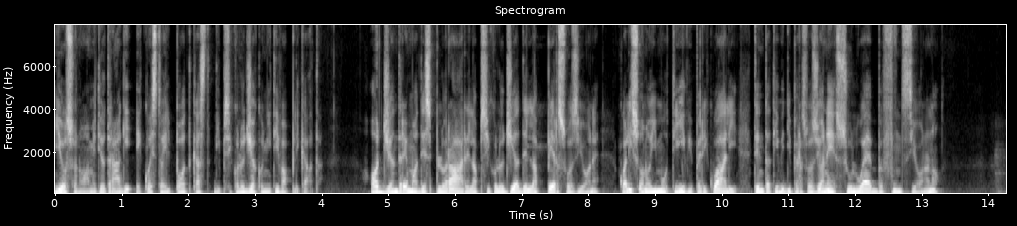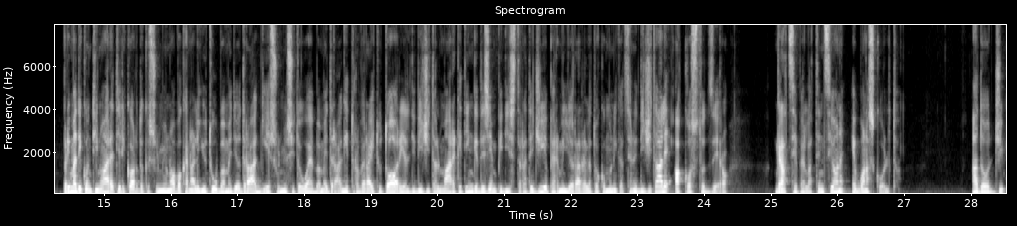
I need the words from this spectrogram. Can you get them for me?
Io sono Amedeo Draghi e questo è il podcast di psicologia cognitiva applicata. Oggi andremo ad esplorare la psicologia della persuasione. Quali sono i motivi per i quali tentativi di persuasione sul web funzionano? Prima di continuare ti ricordo che sul mio nuovo canale YouTube Amedeo Draghi e sul mio sito web Amedraghi troverai tutorial di digital marketing ed esempi di strategie per migliorare la tua comunicazione digitale a costo zero. Grazie per l'attenzione e buon ascolto. Ad oggi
